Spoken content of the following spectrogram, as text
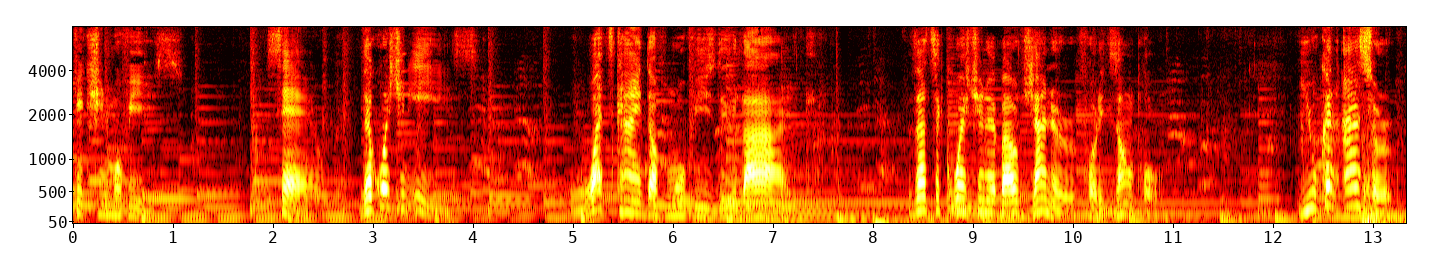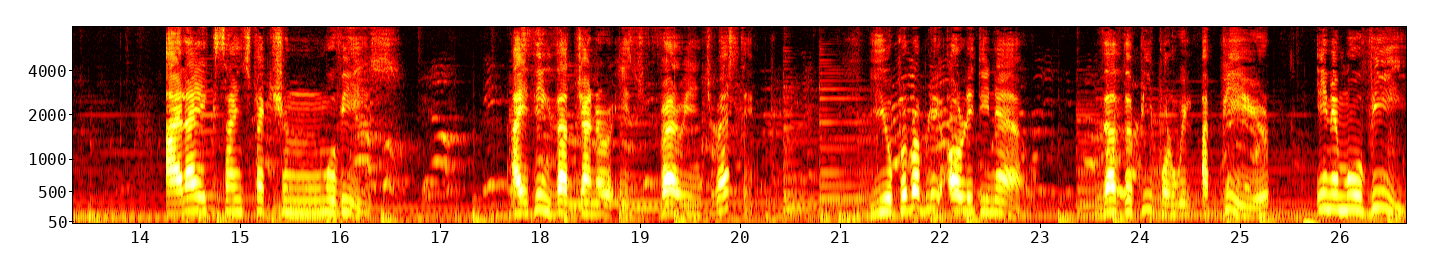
fiction movies. So, the question is what kind of movies do you like? That's a question about genre, for example. You can answer I like science fiction movies. I think that genre is very interesting. You probably already know that the people will appear in a movie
